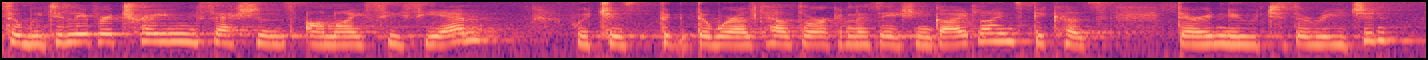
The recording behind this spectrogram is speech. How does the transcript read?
So we deliver training sessions on ICCM, which is the, the, World Health Organization guidelines because they're new to the region,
